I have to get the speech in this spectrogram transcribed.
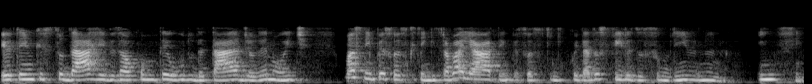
eu tenho que estudar, revisar o conteúdo de tarde ou de noite, mas tem pessoas que têm que trabalhar, tem pessoas que têm que cuidar dos filhos, dos sobrinhos, não, não. enfim.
